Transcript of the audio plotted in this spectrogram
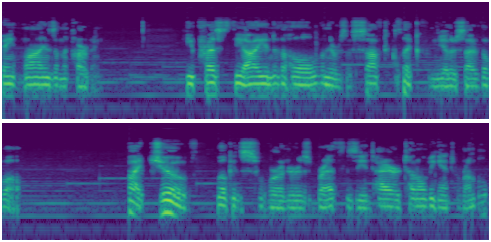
faint lines on the carving. He pressed the eye into the hole, and there was a soft click from the other side of the wall. By Jove! Wilkins swore under his breath as the entire tunnel began to rumble.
